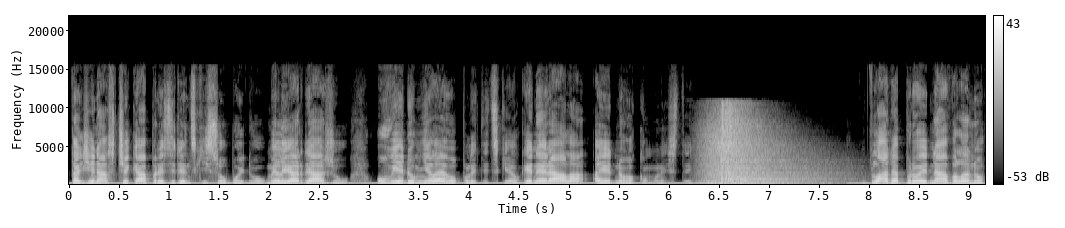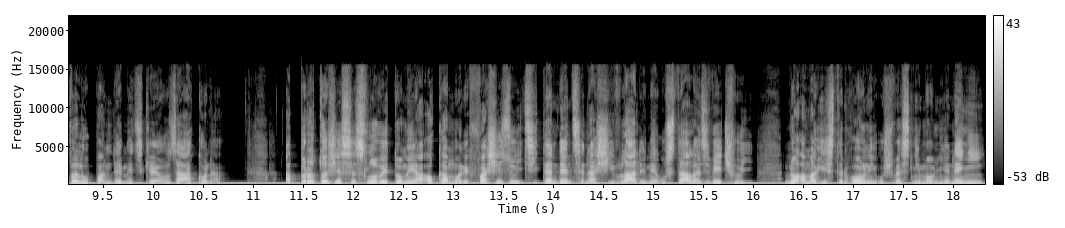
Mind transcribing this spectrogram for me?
Takže nás čeká prezidentský souboj dvou miliardářů, uvědomělého politického generála a jednoho komunisty. Vláda projednávala novelu pandemického zákona. A protože se slovy Tomia Okamury fašizující tendence naší vlády neustále zvětšují, no a magistr Volný už ve sněmovně není,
